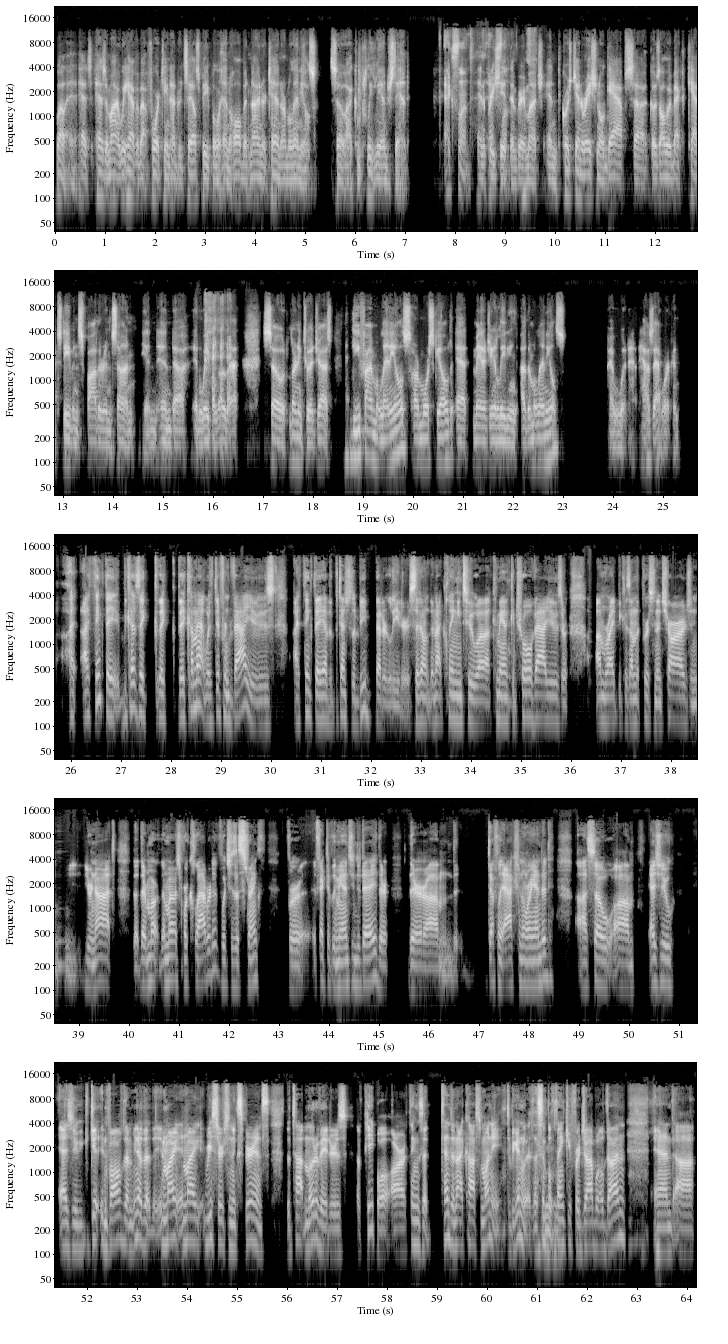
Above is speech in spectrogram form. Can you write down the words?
Well, as as am I. We have about 1,400 salespeople, and all but nine or ten are millennials. So I completely understand. Excellent. And appreciate Excellent. them very much. And of course, generational gaps uh, goes all the way back to Cat Stevens' father and son, and and uh, and way below that. So learning to adjust. Do you find millennials are more skilled at managing and leading other millennials? How's that working? I, I think they because they they they come at with different values. I think they have the potential to be better leaders. They don't. They're not clinging to uh, command and control values, or I'm right because I'm the person in charge and you're not. They're they're much more collaborative, which is a strength for effectively managing today. They're they're um, definitely action oriented. Uh, so um, as you as you get involved them you know the, in my in my research and experience the top motivators of people are things that tend to not cost money to begin with. A simple mm-hmm. thank you for a job well done, and uh,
